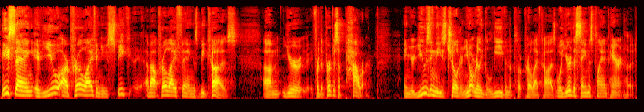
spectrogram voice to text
He's saying if you are pro-life and you speak about pro-life things because um, you're for the purpose of power, and you're using these children, you don't really believe in the pro life cause, well, you're the same as Planned Parenthood.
